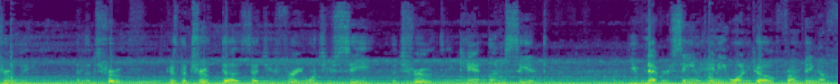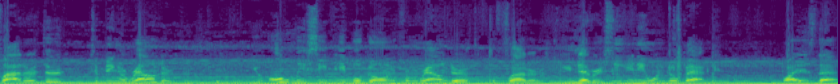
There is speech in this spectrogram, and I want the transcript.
truly in the truth. Because the truth does set you free. Once you see the truth, you can't unsee it. You've never seen anyone go from being a flat earther to being a round earther. You only see people going from round earth to flat earth. You never see anyone go back. Why is that?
